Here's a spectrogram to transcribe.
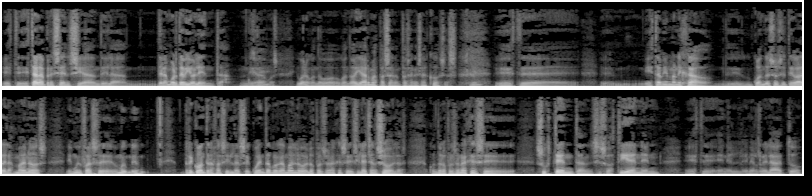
este, está la presencia de la, de la muerte violenta, digamos. Y bueno, cuando, cuando hay armas pasan, pasan esas cosas. Sí. Este, eh, está bien manejado. Cuando eso se te va de las manos, es muy fácil, muy- es recontra fácil darse cuenta porque además lo- los personajes se deshilachan solos. Cuando los personajes se sustentan, se sostienen este, en, el, en el relato,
